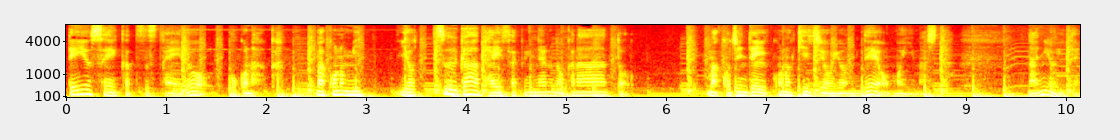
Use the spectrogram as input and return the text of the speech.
ていう生活スタイルを行うか、まあ、この4つが対策になるのかなと、まあ、個人的にこの記事を読んで思いました。何を言いたい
